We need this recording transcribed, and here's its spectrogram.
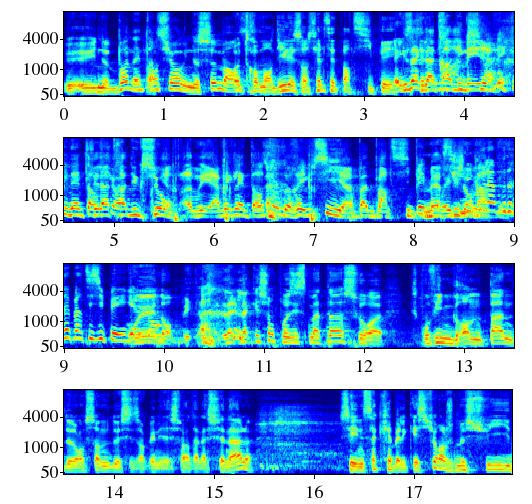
une bonne intention, une semence. Autrement dit, l'essentiel, c'est de participer. Exactement. C'est la traduction. C'est la traduction. Avec l'intention de réussir, pas de participer. Merci Jean-Marc. Nicolas voudrait participer également. Oui, non. Mais la, la, question posée ce matin sur euh, est-ce qu'on vit une grande panne de l'ensemble de ces organisations internationales? C'est une sacrée belle question. je me suis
